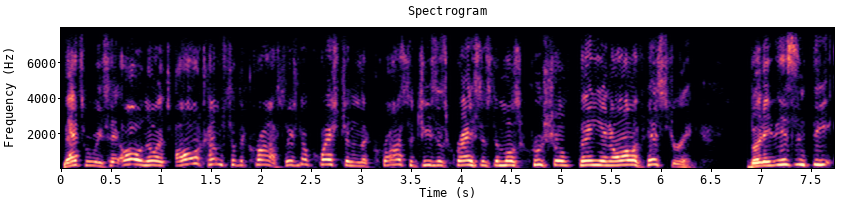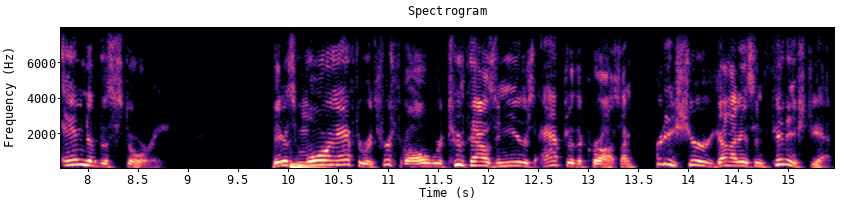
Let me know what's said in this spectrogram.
That's where we say, oh, no, it all comes to the cross. There's no question the cross of Jesus Christ is the most crucial thing in all of history, but it isn't the end of the story. There's mm. more afterwards. First of all, we're 2,000 years after the cross. I'm pretty sure God isn't finished yet.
